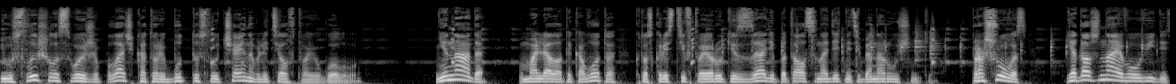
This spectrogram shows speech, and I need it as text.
и услышала свой же плач, который будто случайно влетел в твою голову. «Не надо!» — умоляла ты кого-то, кто, скрестив твои руки сзади, пытался надеть на тебя наручники. «Прошу вас, «Я должна его увидеть»,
